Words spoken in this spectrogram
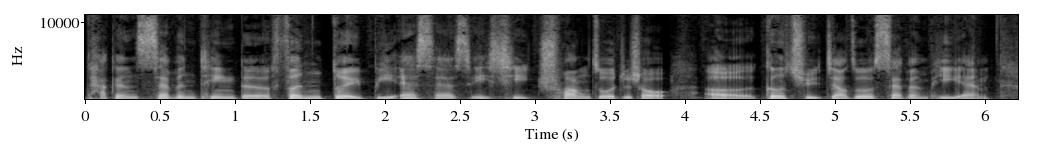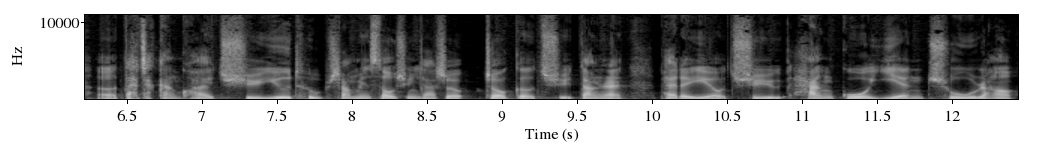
他跟 Seventeen 的分队 BSS 一起创作这首呃歌曲，叫做 Seven PM。呃，大家赶快去 YouTube 上面搜寻一下这首这首歌曲。当然，Peter 也有去韩国演出，然后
